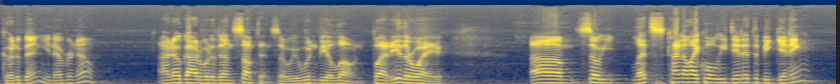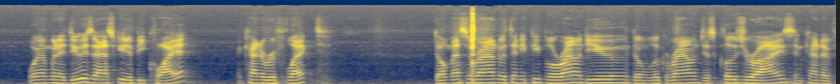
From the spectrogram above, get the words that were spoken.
Could have been, you never know. I know God would have done something, so we wouldn't be alone. But either way, um, so let's kind of like what we did at the beginning. What I'm going to do is ask you to be quiet and kind of reflect. Don't mess around with any people around you. Don't look around. Just close your eyes and kind of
